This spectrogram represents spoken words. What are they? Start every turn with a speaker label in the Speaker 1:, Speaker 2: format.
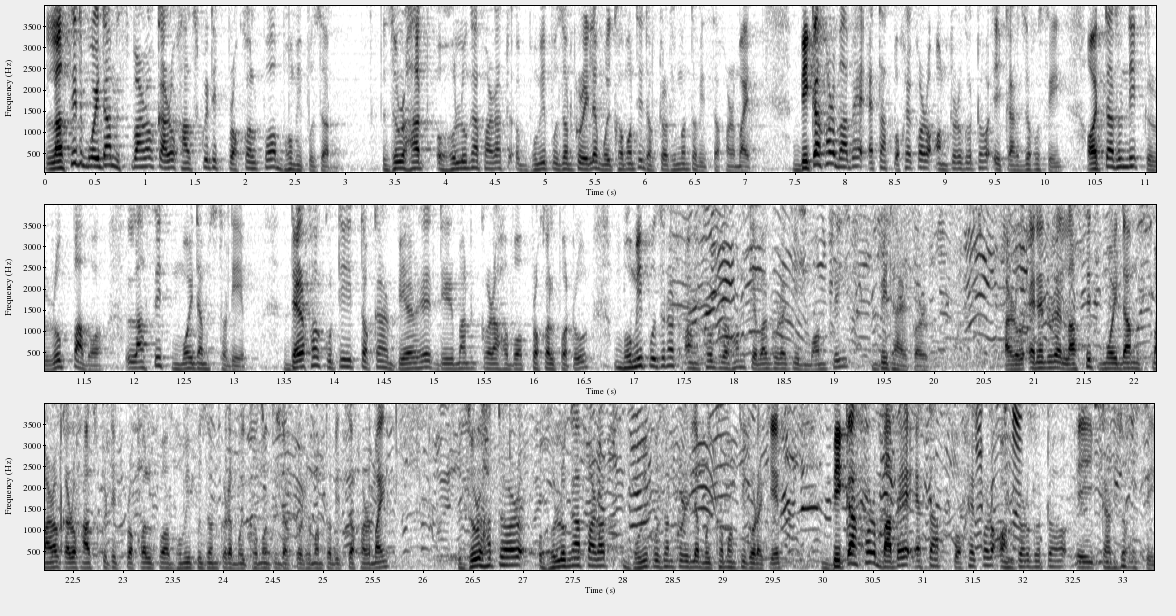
Speaker 1: লাচিত মৈদাম স্মাৰক আৰু সাংস্কৃতিক প্ৰকল্প ভূমিপূজন যোৰহাট হোলোঙাপাৰাত ভূমিপূজন কৰিলে মুখ্যমন্ত্ৰী ডক্টৰ হিমন্ত বিশ্ব শৰ্মাই। বিকাশৰ বাবে এটা পষেকৰ অন্তৰ্গত এই কাৰ্যসূচী অত্যাধুনিক ৰূপ পাব লাচিত মৈদামস্থলীয়ে। ডেৰশ কোটি টকাৰ ব্যয়েৰে নিৰ্মাণ কৰা হ'ব প্ৰকল্পটো। ভূমিপূজনত অংশগ্ৰহণ কেইবাগৰাকী মন্ত্ৰী বিধায়কৰ। আৰু এনেদৰে লাচিত মৈদাম স্মাৰক আৰু সাংস্কৃতিক প্ৰকল্প ভূমিপূজন কৰে মুখ্যমন্ত্ৰী ডক্টৰ হিমন্ত বিশ্ব শৰ্মাই। যোৰহাটৰ হোলোঙাপাৰত ভূমিপূজন কৰিলে মুখ্যমন্ত্ৰীগৰাকীয়ে। বিকাশৰ বাবে এটা পষেকৰ অন্তৰ্গত এই কাৰ্যসূচী।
